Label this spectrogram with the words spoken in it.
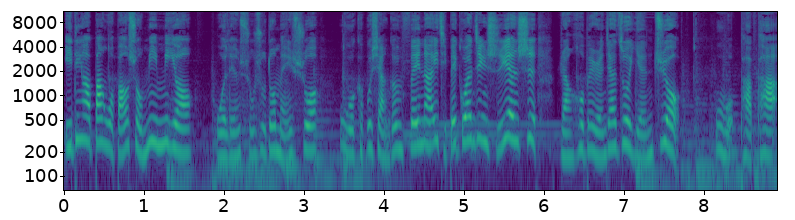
一定要帮我保守秘密哦！我连叔叔都没说，我可不想跟菲娜一起被关进实验室，然后被人家做研究。我怕怕。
